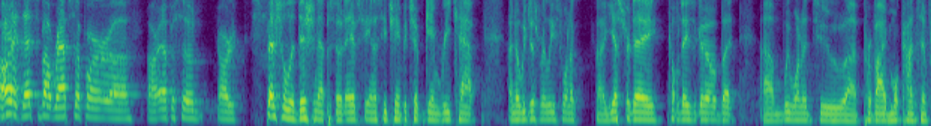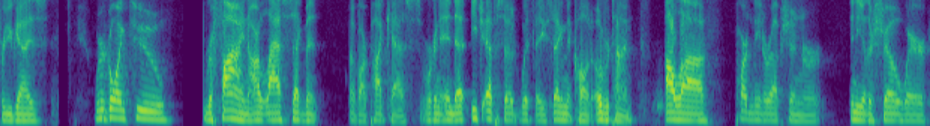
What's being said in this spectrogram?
all right, that's about wraps up our uh, our episode, our special edition episode, AFC NFC Championship game recap. I know we just released one uh, yesterday, a couple days ago, but um, we wanted to uh, provide more content for you guys. We're going to refine our last segment of our podcast. We're going to end up each episode with a segment called Overtime, a la Pardon the Interruption or any other show where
